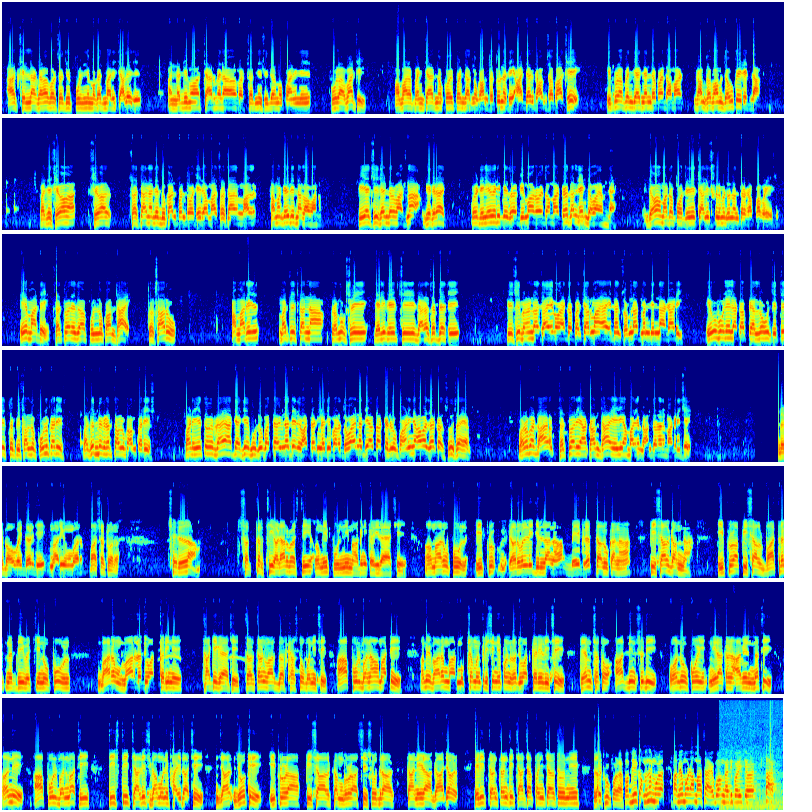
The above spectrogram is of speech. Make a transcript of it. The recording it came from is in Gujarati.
આ છેલ્લા ઘણા વર્ષોથી પુલની મગજમારી ચાલે છે અને નદીમાં ચાર મહિના વરસાદની સિઝનમાં પાણીની ફૂલ આવવાથી અમારા પંચાયતનું કોઈ પણ જાતનું કામ થતું નથી. આજે જ ગ્રામ સભા છે. પીપળા પંચાયતની અંદર પણ અમારા ગ્રામસભામાં જવું કઈ રીતના? પછી સેવા સેવા સંસ્થાના જે દુકાન પણ તો છે અમારા સંસ્થા માલ સામાન કઈ રીતના લાવવાનો? પીએચસી સેન્ટર વાસના મેઘરજ કોઈ ડિલિવરી કેસ હોય બીમાર હોય તો અમારે પેથન લઈને જવાય અમને. જવા માટે પહોંચી ચાલીસ કિલોમીટરનું અંતર કાપવા પડે છે. એ માટે સત્વરે જો આ પુલનું કામ થાય, તો સારું. અમારી મત વિસ્તારના પ્રમુખશ્રી ડેલિગેટશ્રી ધારાસભ્યશ્રી પીસી ભરંડા સાહેબ પ્રચારમાં આવ્યા એટલે સોમનાથ મંદિરના ગાડી એવું બોલેલા કે પહેલો હું જીતીશ તો પિસ્તાલનું પુલ કરીશ વસંતભાઈ મેં રસ્તાનું કામ કરીશ. પણ એ તો ગયા ત્યાં જે મોઢું બતાવ્યું નથી ને વાચક નદી પર ધોવાય નથી આવતા કેટલું પાણી આવે છે કે શું છે એમ. બરોબર? આ સત્વરે આ કામ થાય એવી અમારી ગ્રામજનોની માગણી છે. ભાઈ બાહુભાઈ દરજી, મારી ઉંમર બાસઠ વર્ષ. છેલ્લા સત્તરથી અઢાર વર્ષથી અમે પુલની માગણી કરી રહ્યા છીએ. અમારો પુલ અરવલ્લી જિલ્લાના મેઘરજ તાલુકાના પિશાલ ગામના. ઈપરા પિશાલ વાત્રક નદી વચ્ચેનો પુલ વારંવાર રજૂઆત કરીને થાકી ગયા છે. ત્રણ ત્રણ વાર દરખાસ્તો બની છે. આ પુલ બનાવવા માટે અમે વારંવાર મુખ્યમંત્રીશ્રીને પણ રજૂઆત કરેલી છે. તેમ છતાં આજ દિન સુધી આનું કોઈ નિરાકરણ આવેલ નથી અને આ પુલ બનવાથી ત્રીસથી ચાલીસ ગામોને ફાયદા છે. જા- કે ઈપલોડા પિશાલ કંભરોડા સિસોદરા, કાનેડા ગાજણ એવી ત્રણ ત્રણથી ચાર ચાર પંચાયતોને બેઠવું પડે. પબ્લિક અમને મોડા, અમે મોડામાં નથી પરિચય.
